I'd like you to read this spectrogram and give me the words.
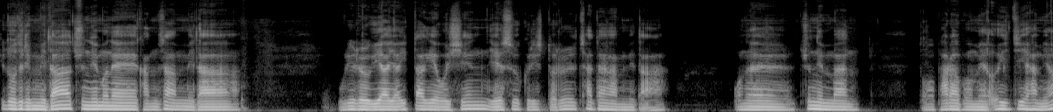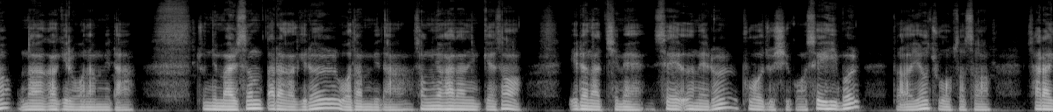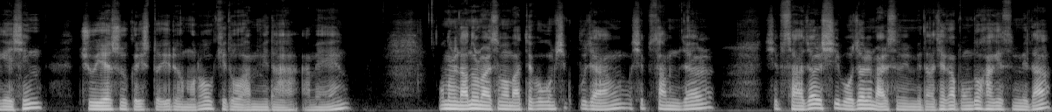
기도드립니다. 주님 은혜 감사합니다. 우리를 위하여 이 땅에 오신 예수 그리스도를 찬양합니다. 오늘 주님만 또 바라보며 의지하며 나아가길 원합니다. 주님 말씀 따라가기를 원합니다. 성령 하나님께서 이른 아침에 새 은혜를 부어주시고 새 힘을 더하여 주옵소서 살아계신 주 예수 그리스도 이름으로 기도합니다. 아멘. 오늘 나눌 말씀은 마태복음 19장 13절, 14절, 15절 말씀입니다. 제가 봉독하겠습니다.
